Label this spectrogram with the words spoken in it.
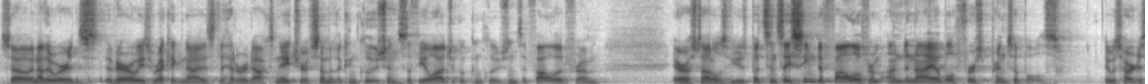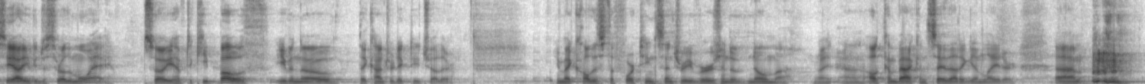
So, in other words, Averroes recognized the heterodox nature of some of the conclusions, the theological conclusions that followed from Aristotle's views, but since they seem to follow from undeniable first principles, it was hard to see how you could just throw them away. So you have to keep both, even though they contradict each other. You might call this the 14th century version of Noma, right? Uh, I'll come back and say that again later. Um,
